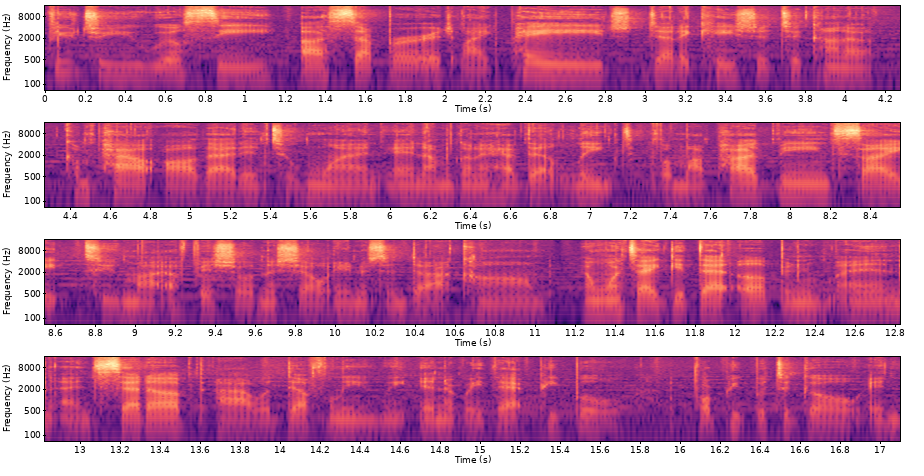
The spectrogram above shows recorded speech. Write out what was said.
future you will see a separate like page dedication to kind of compile all that into one and i'm going to have that linked from my podbean site to my official NichelleAnderson.com and once i get that up and, and, and set up i would definitely reiterate that people for people to go and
